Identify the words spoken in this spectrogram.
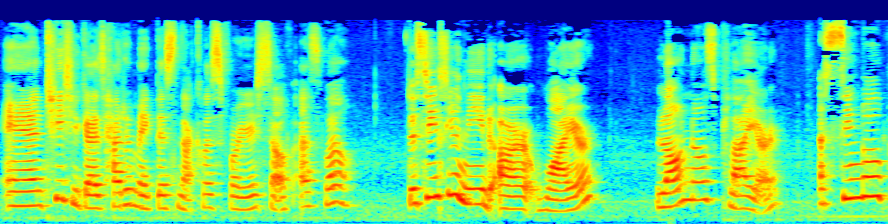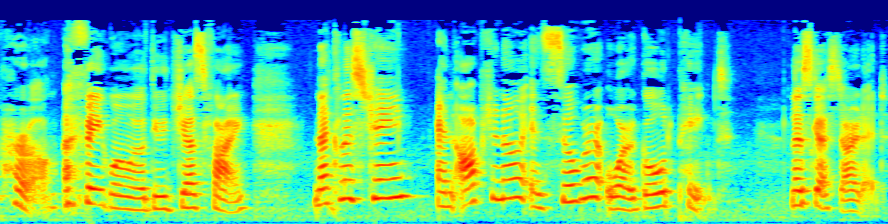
and teach you guys how to make this necklace for yourself as well. The things you need are wire, long nose plier, a single pearl, a fake one will do just fine, necklace chain, and optional is silver or gold paint. Let's get started.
